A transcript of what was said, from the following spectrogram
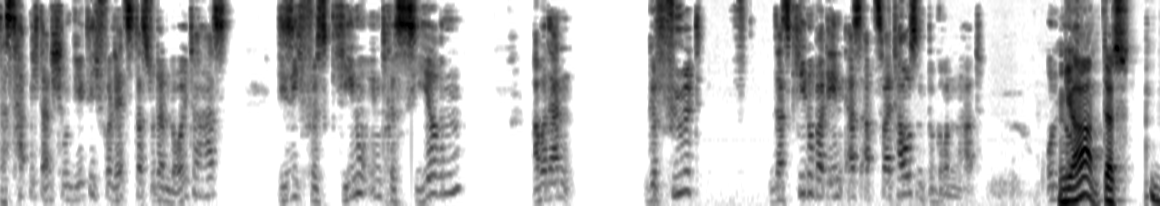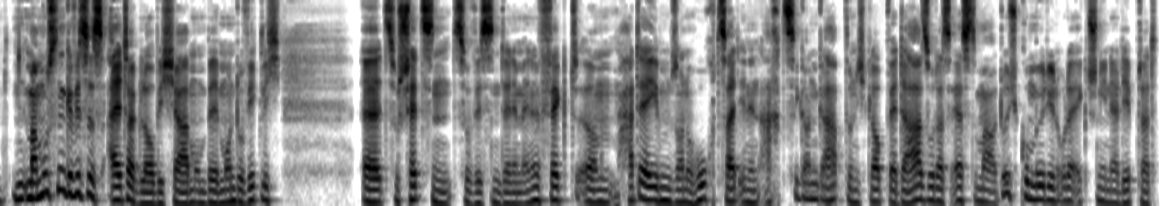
Das hat mich dann schon wirklich verletzt, dass du dann Leute hast, die sich fürs Kino interessieren aber dann gefühlt das Kino bei denen erst ab 2000 begonnen hat. Ja, das, man muss ein gewisses Alter, glaube ich, haben, um Belmondo wirklich äh, zu schätzen zu wissen, denn im Endeffekt ähm, hat er eben so eine Hochzeit in den 80ern gehabt. Und ich glaube, wer da so das erste Mal durch Komödien oder Action ihn erlebt hat,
